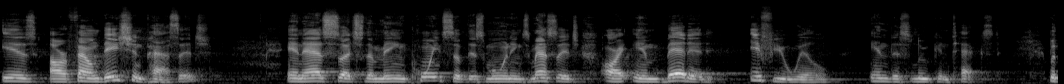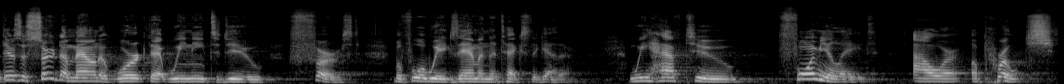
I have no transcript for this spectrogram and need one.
is our foundation passage. And as such, the main points of this morning's message are embedded, if you will, in this Lucan text. But there's a certain amount of work that we need to do first before we examine the text together. We have to formulate our approach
